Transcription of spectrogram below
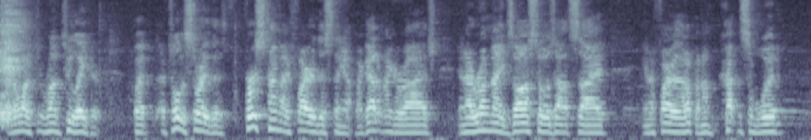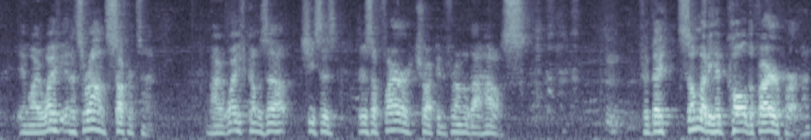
I don't want to run too late here, but I've told the story. The first time I fired this thing up, I got it in my garage and I run my exhaust hose outside and I fire that up and I'm cutting some wood. And my wife, and it's around supper time. My wife comes out. She says, "There's a fire truck in front of the house." They, somebody had called the fire department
